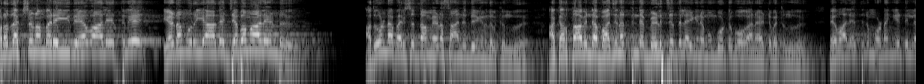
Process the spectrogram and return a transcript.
പ്രദക്ഷിണം വരെ ഈ ദേവാലയത്തിൽ ഇടമുറിയാതെ ജപമാലയുണ്ട്. അതുകൊണ്ടാണ് പരിശുദ്ധ അമ്മയുടെ സാന്നിധ്യം ഇങ്ങനെ നിൽക്കുന്നത്. ആ കർത്താവിന്റെ വചനത്തിന്റെ വെളിച്ചത്തിലാണ് ഇങ്ങനെ മുമ്പോട്ട് പോകാനായിട്ട് പറ്റുന്നത്. ദേവാലയത്തിൽ മുടങ്ങിയിട്ടില്ല.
